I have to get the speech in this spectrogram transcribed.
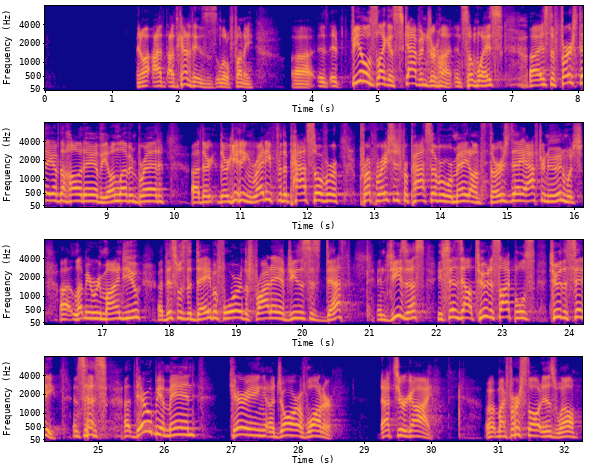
You know, I, I kind of think this is a little funny. Uh, it, it, feels like a scavenger hunt in some ways. Uh, it's the first day of the holiday of the unleavened bread. Uh, they're, they're getting ready for the Passover. Preparations for Passover were made on Thursday afternoon, which, uh, let me remind you, uh, this was the day before the Friday of Jesus' death. And Jesus, he sends out two disciples to the city and says, uh, There will be a man carrying a jar of water. That's your guy. Uh, my first thought is, well,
